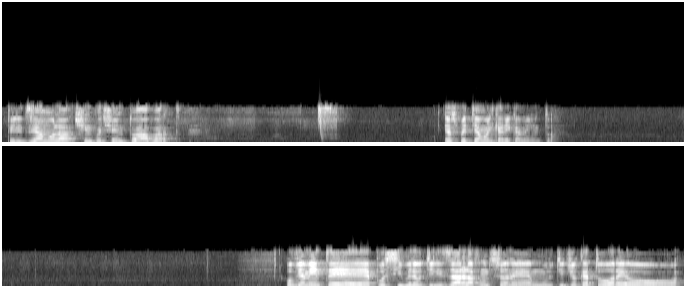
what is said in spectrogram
Utilizziamo la 500 Abarth e aspettiamo il caricamento. Ovviamente è possibile utilizzare la funzione multigiocatore o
